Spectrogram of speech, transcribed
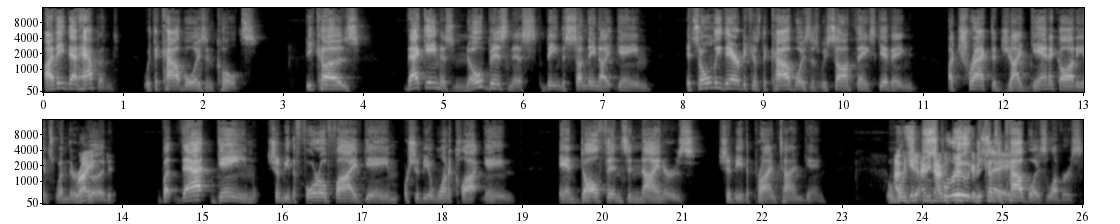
I think that happened with the Cowboys and Colts because that game is no business being the Sunday night game. It's only there because the Cowboys, as we saw on Thanksgiving, attract a gigantic audience when they're Right. good. But that game should be the 405 game or should be a one o'clock game. And Dolphins and Niners should be the prime time game. When I was I mean, I was just because say- of Cowboys lovers.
